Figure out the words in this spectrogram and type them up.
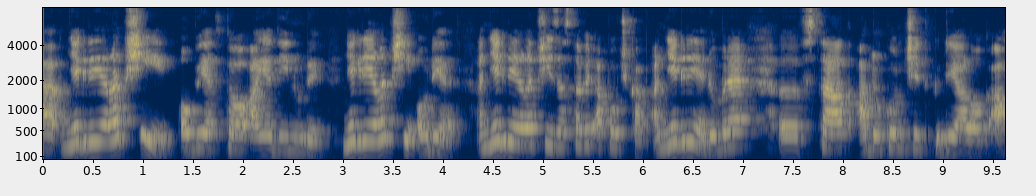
A někdy je lepší obět to a jet nudy. Někdy je lepší odjet a někdy je lepší zastavit a počkat. A někdy je dobré eh, vstát a dokončit dialog a,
